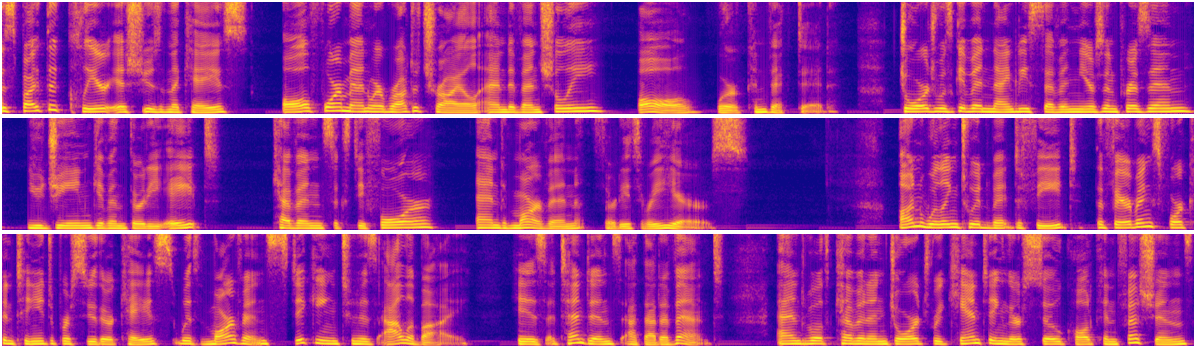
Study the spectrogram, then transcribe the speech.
Despite the clear issues in the case, all four men were brought to trial and eventually all were convicted. George was given 97 years in prison, Eugene given 38, Kevin 64, and Marvin 33 years. Unwilling to admit defeat, the Fairbanks Four continued to pursue their case, with Marvin sticking to his alibi, his attendance at that event, and both Kevin and George recanting their so called confessions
